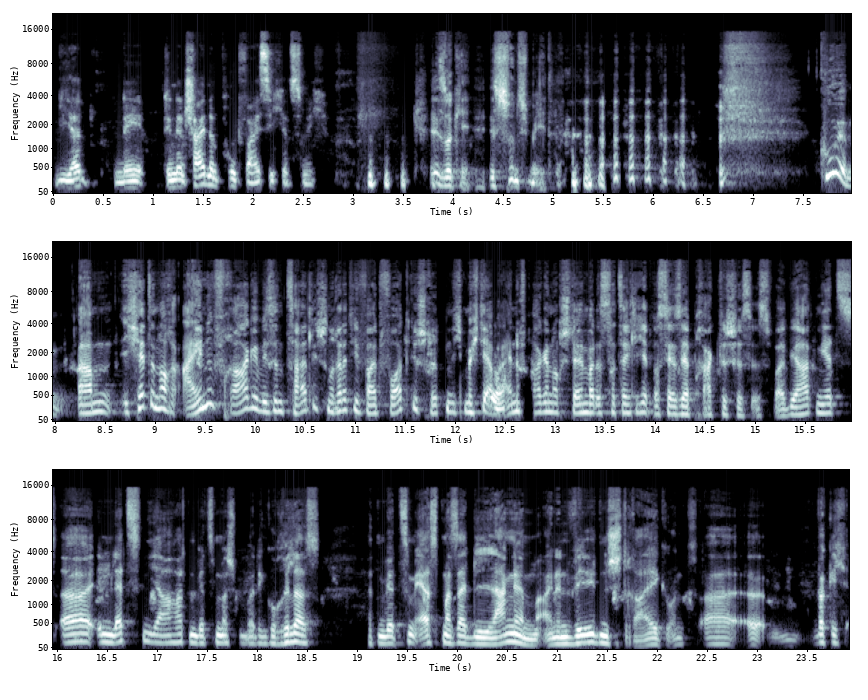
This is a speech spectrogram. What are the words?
ja, nee, den entscheidenden Punkt weiß ich jetzt nicht. Ist okay, ist schon spät. Cool. Ähm, ich hätte noch eine Frage. Wir sind zeitlich schon relativ weit fortgeschritten. Ich möchte aber eine Frage noch stellen, weil das tatsächlich etwas sehr, sehr Praktisches ist. Weil wir hatten jetzt äh, im letzten Jahr hatten wir zum Beispiel bei den Gorillas hatten wir zum ersten Mal seit langem einen wilden Streik und äh, äh wirklich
